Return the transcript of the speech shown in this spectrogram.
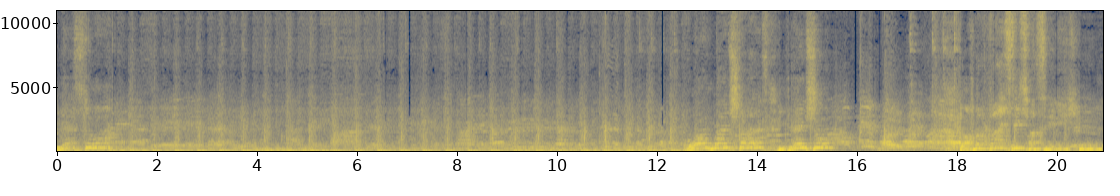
Und mein Stolz liegt längst schon Doch noch weiß ich, was ich will.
